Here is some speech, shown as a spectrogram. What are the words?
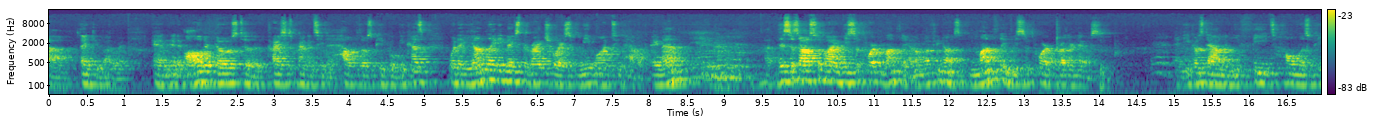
Uh, thank you, by the way. And, and all of it goes to crisis pregnancy to help those people because when a young lady makes the right choice, we want to help. Amen? Amen. Uh, this is also why we support monthly. I don't know if you know this. Monthly, we support Brother Hicks. And he goes down and he feeds homeless people.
